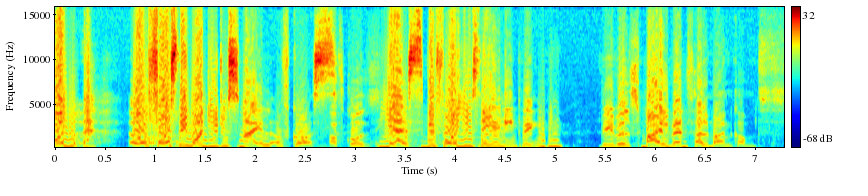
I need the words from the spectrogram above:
All, oh, first they want you to smile, of course. Of course. Yes, before you say anything. We will smile when Salman comes.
